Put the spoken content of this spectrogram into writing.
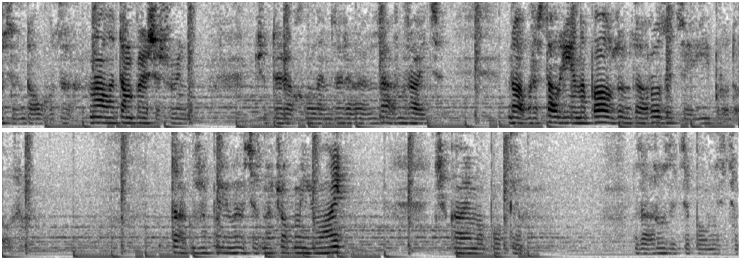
Так, довго. Ну, але там пише, що він 4 хвилин загружається. Добре, ставлю я на паузу, загрузиться і продовжимо. Так, вже з'явився значок MIUI. Чекаємо, поки загрузиться повністю.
